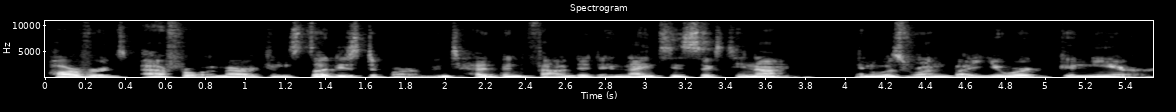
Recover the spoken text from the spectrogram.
Harvard's Afro American Studies Department had been founded in 1969 and was run by Ewart Guinier,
